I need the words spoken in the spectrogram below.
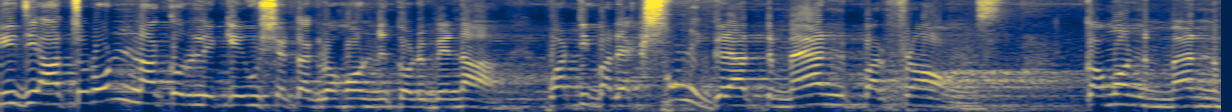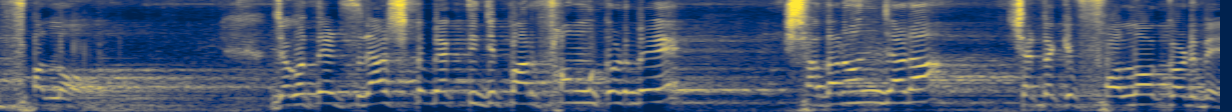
নিজে আচরণ না করলে কেউ সেটা গ্রহণ করবে না। Whatever action great man performs common man follow জগতের শ্রেষ্ঠ ব্যক্তি যে পারফর্ম করবে, সাধারণ যারা, সেটাকে ফলো করবে।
